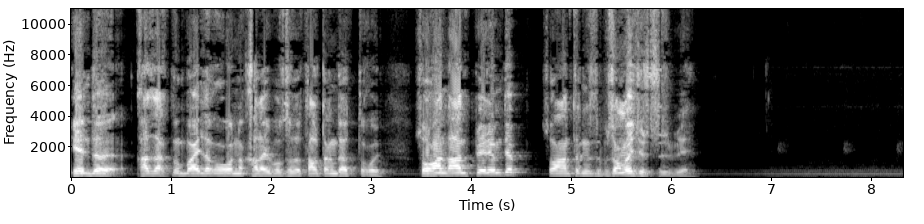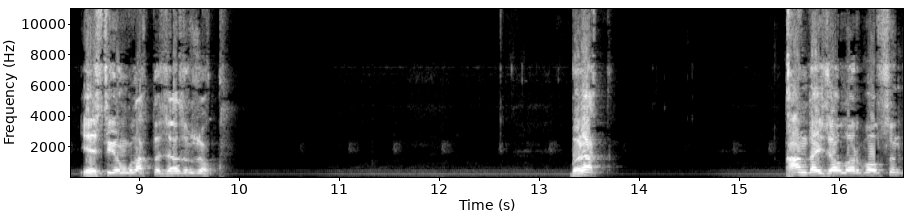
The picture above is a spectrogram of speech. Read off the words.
енді қазақтың байлығы оны қалай болса да талтаңдатты ғой. Соған ант берем деп сол антыңызды бұза алмай жүрсіз бе? Естіген құлақта жазық жоқ. Бірақ қандай жаулар болсын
